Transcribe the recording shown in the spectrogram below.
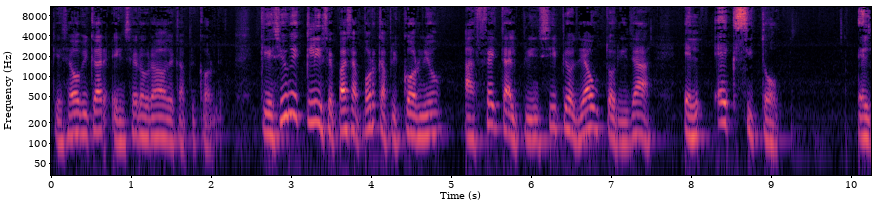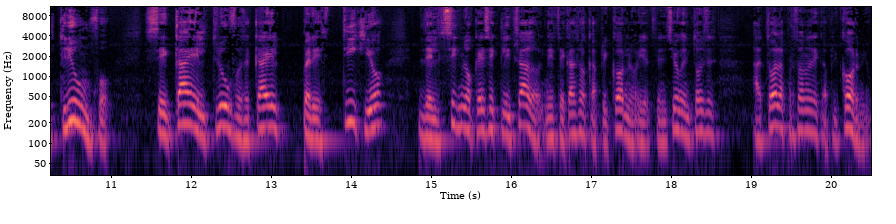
que se va a ubicar en 0 grados de Capricornio. Que si un eclipse pasa por Capricornio, afecta el principio de autoridad, el éxito, el triunfo. Se cae el triunfo, se cae el prestigio del signo que es eclipsado, en este caso Capricornio. Y atención entonces a todas las personas de Capricornio.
